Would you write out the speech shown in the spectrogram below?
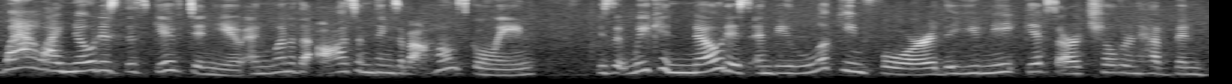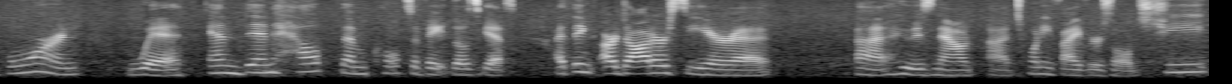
"Wow, I noticed this gift in you." And one of the awesome things about homeschooling is that we can notice and be looking for the unique gifts our children have been born with, and then help them cultivate those gifts. I think our daughter Sierra uh, who is now uh, 25 years old, she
